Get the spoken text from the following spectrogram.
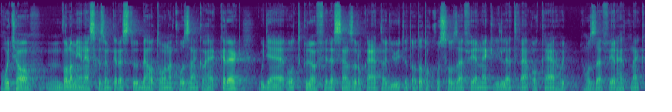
Hogyha valamilyen eszközön keresztül behatolnak hozzánk a hackerek, ugye ott különféle szenzorok által gyűjtött adatokhoz hozzáférnek, illetve akár, hogy hozzáférhetnek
